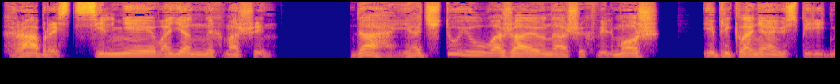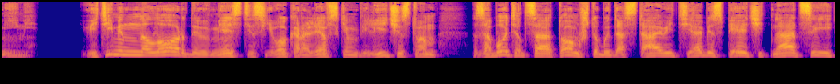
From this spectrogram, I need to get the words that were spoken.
«храбрость сильнее военных машин». Да, я чту и уважаю наших вельмож и преклоняюсь перед ними. Ведь именно лорды вместе с его королевским величеством заботятся о том, чтобы доставить и обеспечить нации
